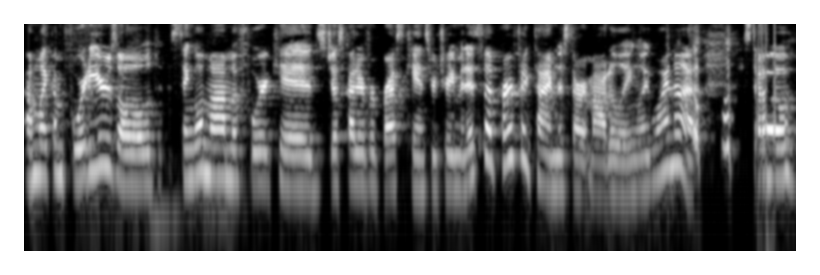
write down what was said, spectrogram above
I'm like I'm 40 years old, single mom of four kids, just got over breast cancer treatment. It's the perfect time to start modeling. Like, why not? so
